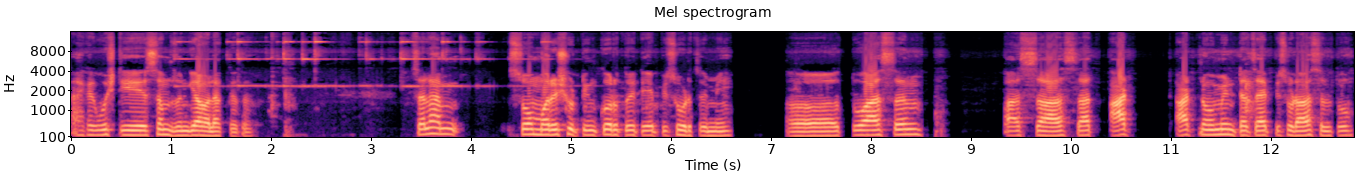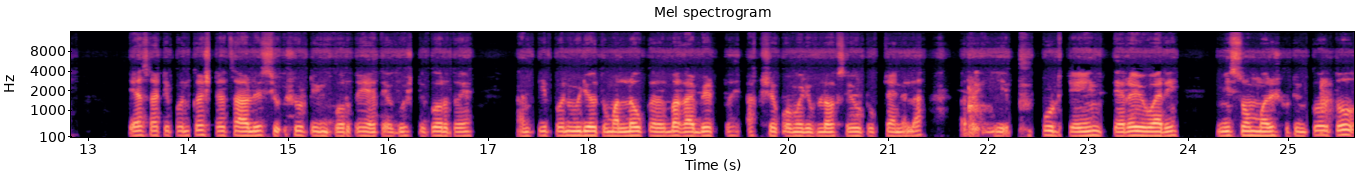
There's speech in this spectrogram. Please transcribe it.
काय काय गोष्टी समजून घ्याव्या लागतात. चला सोमवारी शूटिंग करतोय ते एपिसोडचं मी. तो असन पाच सहा सात आठ आठ नऊ मिनटाचा एपिसोड असेल तो. त्यासाठी पण कष्ट चालू आहे शू शूटिंग करतोय ह्या त्या गोष्टी करतोय. आणि ती पण व्हिडिओ तुम्हाला लवकरच बघा भेटतोय. अक्षय कॉमेडी ब्लॉग्स यूट्यूब चॅनलला पुढच्या येईन त्या रविवारी मी सोमवारी शूटिंग करतो.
